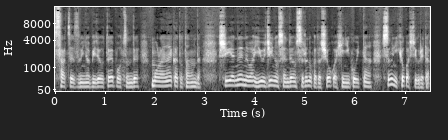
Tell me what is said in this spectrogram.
撮影済みのビデオテープを積んでもらえないかと頼んだ。CNN は UG の宣伝をするのかと証拠は皮肉を言ったが、すぐにに許可してくれた。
